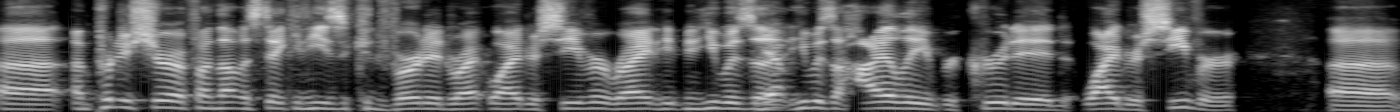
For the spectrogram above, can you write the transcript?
uh, I'm pretty sure, if I'm not mistaken, he's a converted right wide receiver, right? He, mean he was a yep. he was a highly recruited wide receiver uh,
